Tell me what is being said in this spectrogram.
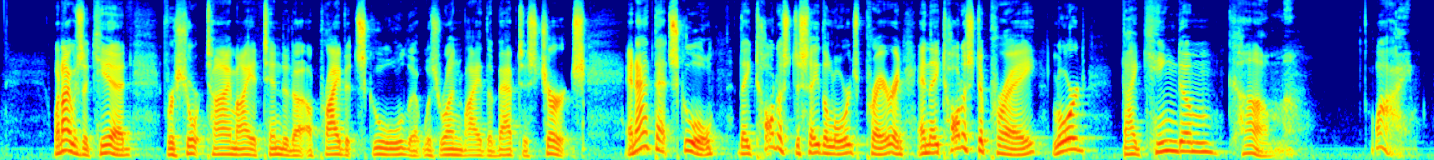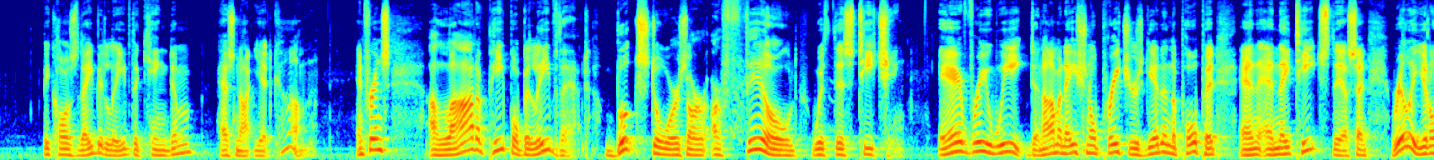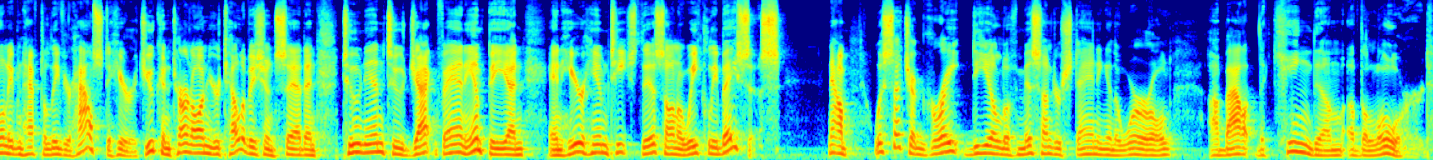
When I was a kid, for a short time, I attended a, a private school that was run by the Baptist Church. And at that school, they taught us to say the Lord's Prayer, and, and they taught us to pray, Lord, thy kingdom come. Why? Because they believe the kingdom has not yet come. And friends, a lot of people believe that. Bookstores are, are filled with this teaching. Every week, denominational preachers get in the pulpit and, and they teach this. And really, you don't even have to leave your house to hear it. You can turn on your television set and tune in to Jack Van Impe and, and hear him teach this on a weekly basis. Now, with such a great deal of misunderstanding in the world about the kingdom of the Lord,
